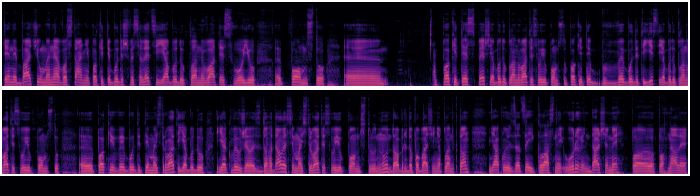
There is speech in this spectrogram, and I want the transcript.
ти не бачив мене востаннє. Поки ти будеш веселитися, я буду планувати свою е, помсту. Е, Поки ти спиш, я буду планувати свою помсту. Поки ти, ви будете їсти, я буду планувати свою помсту. Е, поки ви будете майструвати, я буду, як ви вже здогадалися, майструвати свою помсту. Ну, добре, до побачення, планктон. Дякую за цей класний уровень. Далі ми погнали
